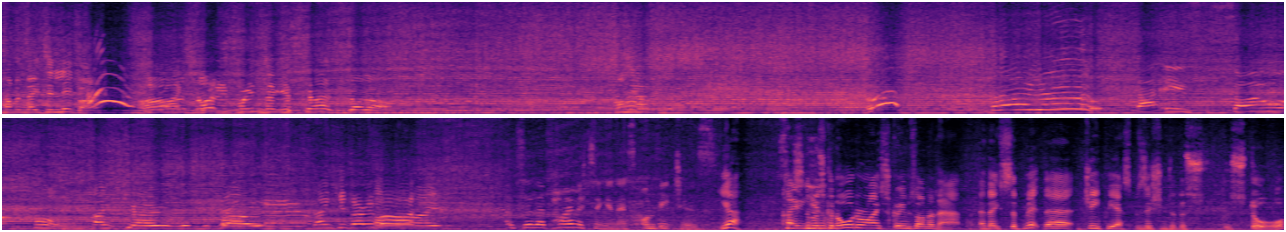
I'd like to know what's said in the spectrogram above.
come and they deliver your ice God, cream. it's windy, your skirt's gone up. On the app. That is so cool. Thank you, Mr. Joe. Thank you very much. Bye. And so they're piloting in this on beaches. Yeah. So Customers you- can order ice creams on an app and they submit their GPS position to the, s- the store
